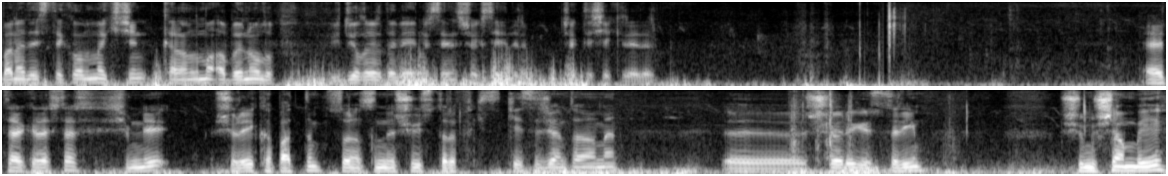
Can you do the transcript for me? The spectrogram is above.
bana destek olmak için kanalıma abone olup videoları da beğenirseniz çok sevinirim. Çok teşekkür ederim. Evet arkadaşlar şimdi şurayı kapattım. Sonrasında şu üst tarafı kes- keseceğim tamamen. Ee, şöyle göstereyim. Şu muşambayı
